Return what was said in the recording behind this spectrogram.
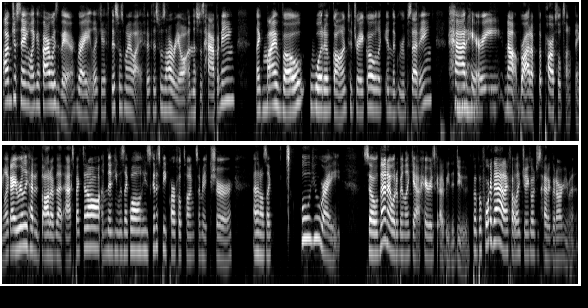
I'm just saying, like, if I was there, right? Like, if this was my life, if this was our real, and this was happening, like, my vote would have gone to Draco, like, in the group setting, had Mhm. Harry not brought up the Parseltongue thing. Like, I really hadn't thought of that aspect at all. And then he was like, well, he's going to speak Parseltongue to make sure. And then I was like, oh, you're right. So then I would have been like, yeah, Harry's got to be the dude. But before that, I felt like Draco just had a good argument.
